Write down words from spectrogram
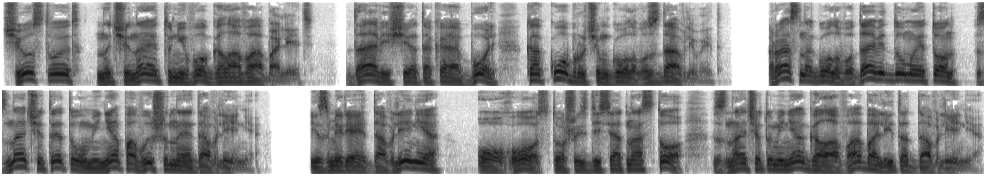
Чувствует, начинает у него голова болеть. Давящая такая боль, как обручем голову сдавливает. Раз на голову давит, думает он, значит, это у меня повышенное давление. Измеряет давление, ого, 160 на 100, значит, у меня голова болит от давления.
